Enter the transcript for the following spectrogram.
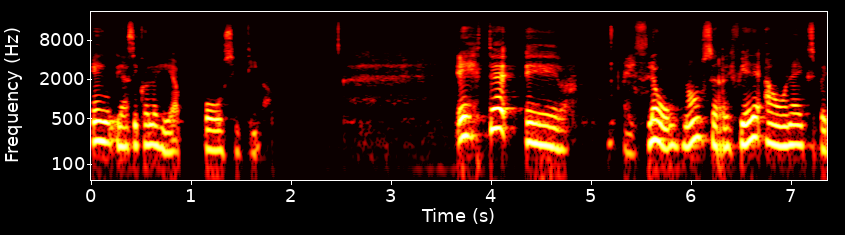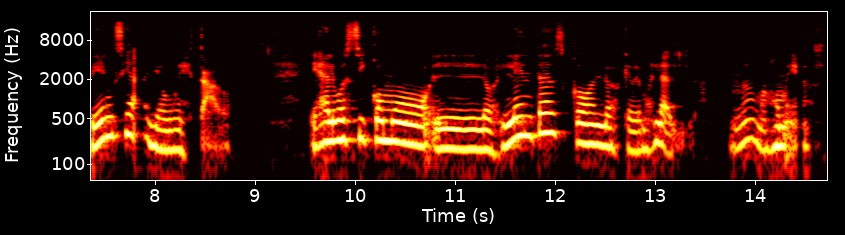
en la psicología positiva. Este, eh, el flow, ¿no? Se refiere a una experiencia y a un estado. Es algo así como los lentes con los que vemos la vida, ¿no? Más o menos.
